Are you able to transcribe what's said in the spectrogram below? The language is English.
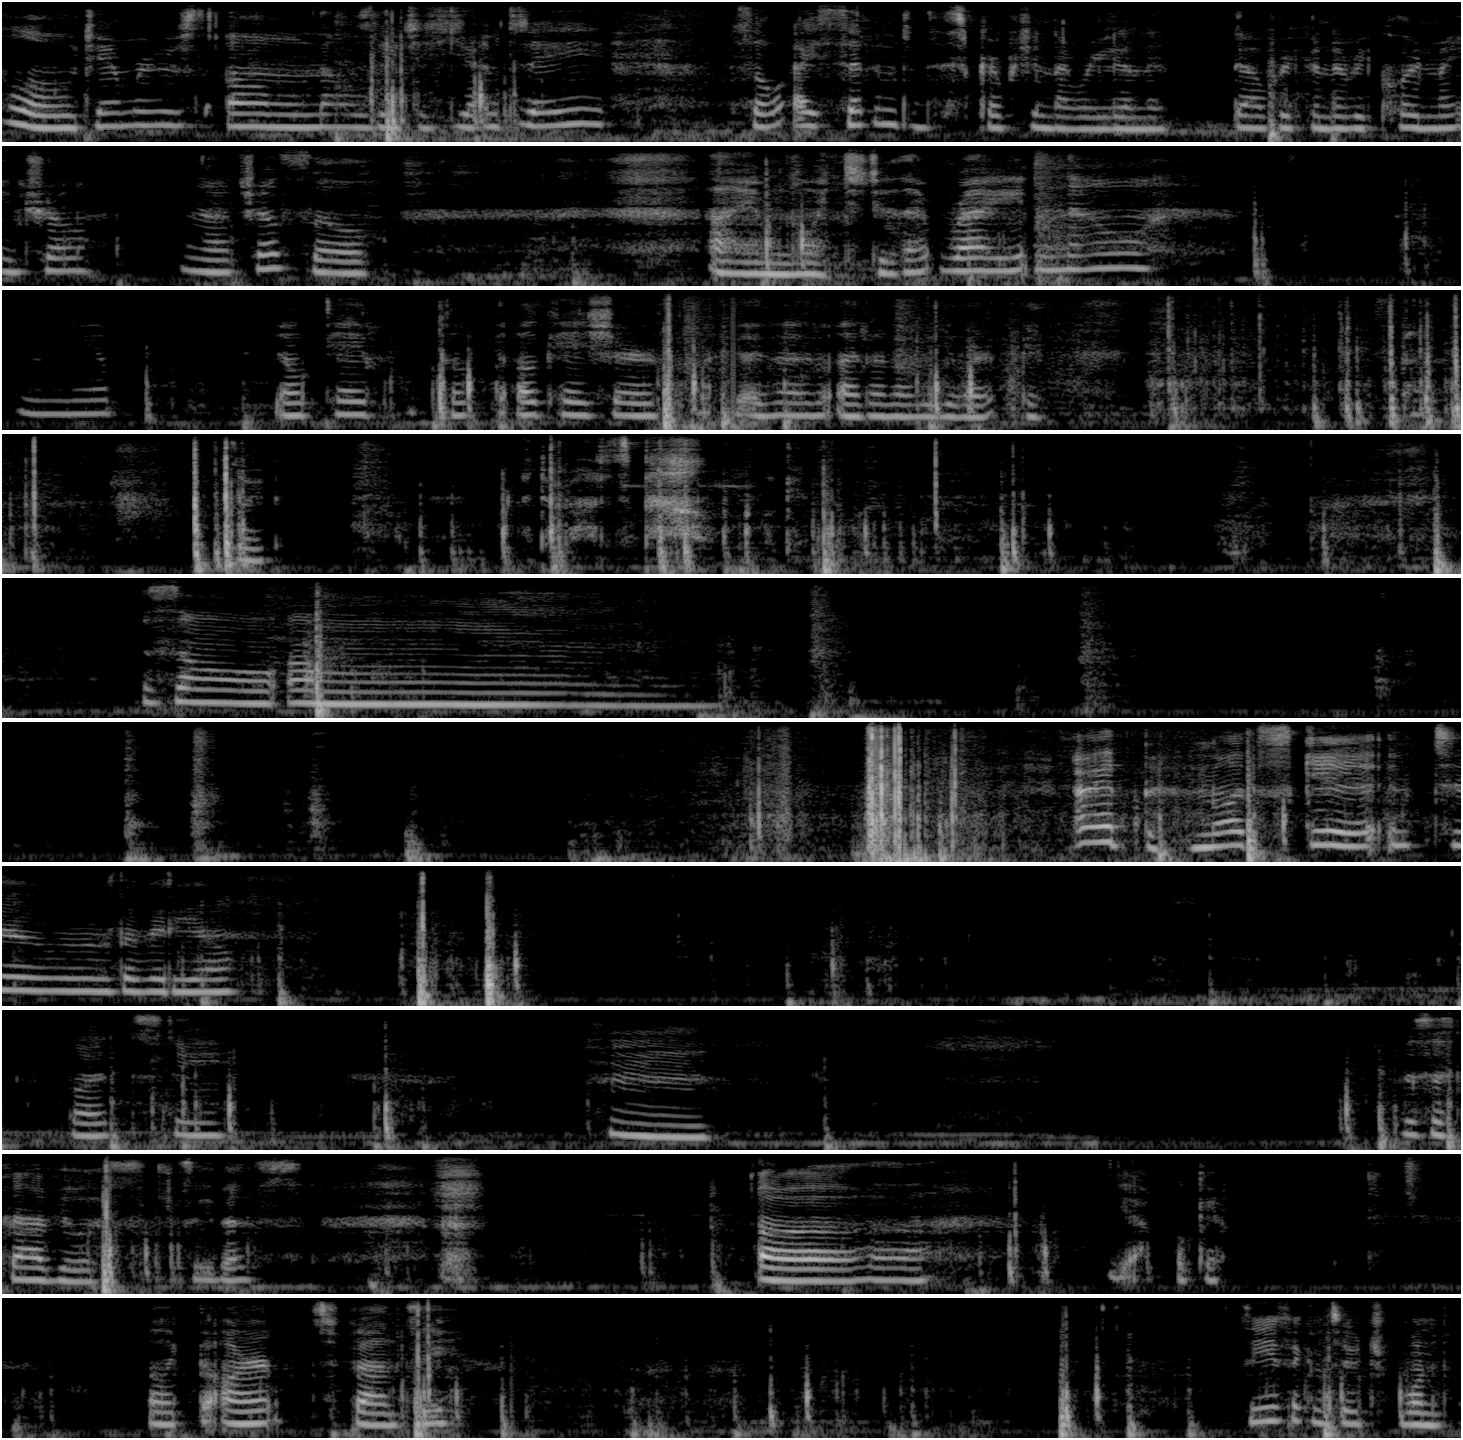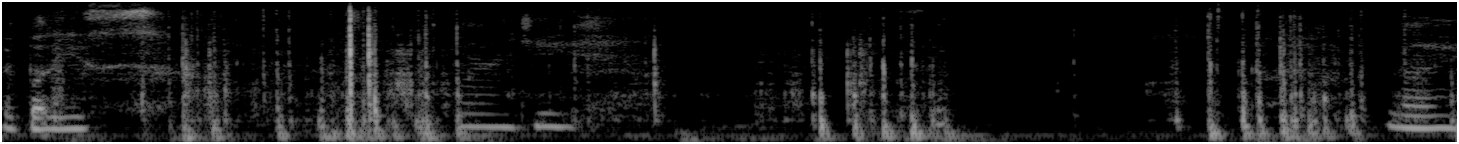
Hello, jammers. Um, that was Legion here, and today, so I said in the description that we're gonna that we're gonna record my intro and outro. So I am going to do that right now. Yep. Okay. Okay. okay sure. I, I, I, don't know who you are. Okay. Wait. I don't know how to spell. So, um... Alright, let's get into the video. Let's see. Hmm. This is fabulous. See this. Uh, yeah, okay. I like the art. It's fancy. See if I can search one of my buddies. Margie. My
